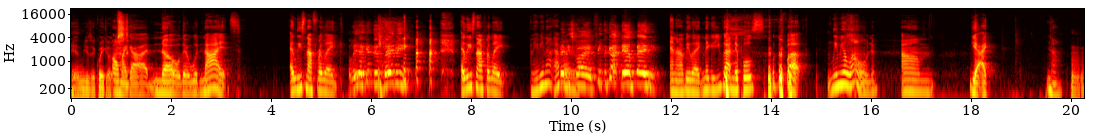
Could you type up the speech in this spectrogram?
and music wake ups. Oh my God, no, there would not. At least not for like. Aaliyah, get this baby. At least not for like. Maybe not ever. Baby's crying. Feed the goddamn baby. and I'll be like, "Nigga, you got nipples? what the fuck? Leave me alone." Um, yeah, I no, Hmm.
